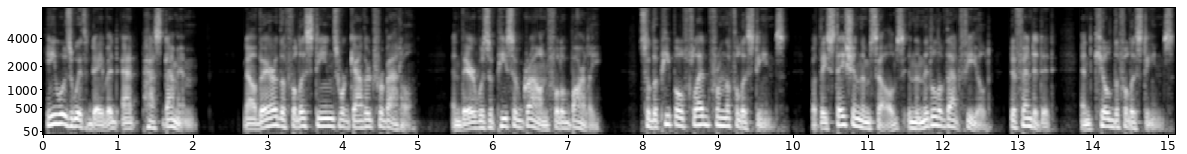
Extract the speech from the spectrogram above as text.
He was with David at Pasdammim. Now there the Philistines were gathered for battle, and there was a piece of ground full of barley. So the people fled from the Philistines, but they stationed themselves in the middle of that field, defended it, and killed the Philistines.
